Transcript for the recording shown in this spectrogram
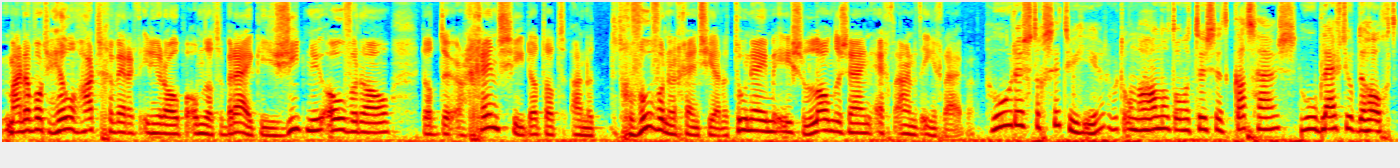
Maar er wordt heel hard gewerkt in Europa om dat te bereiken. Je ziet nu overal dat de urgentie, dat dat aan het, het gevoel van urgentie aan het toenemen is. Landen zijn echt aan het ingrijpen. Hoe rustig zit u hier? Er wordt onderhandeld ondertussen het katshuis. Hoe blijft u op de hoogte?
